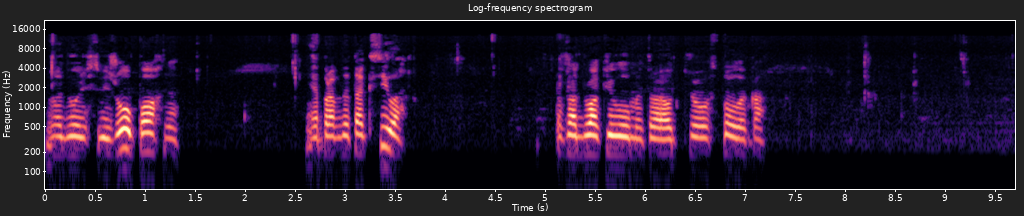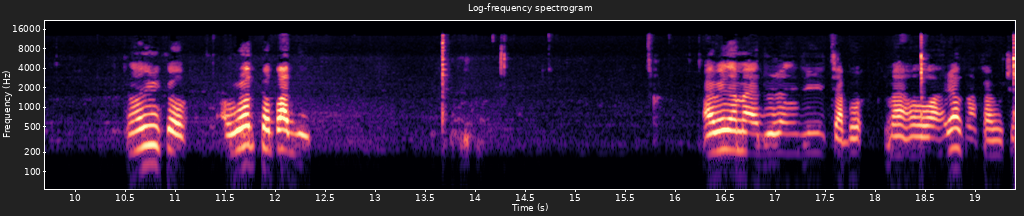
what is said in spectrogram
На дворі свіжо, пахне. Я, правда, так сіла за два кілометри від цього столика. Ну нічого, в рот попадуть. А ви на мене дуже не дивіться, бо моя голова грязна, коротше.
